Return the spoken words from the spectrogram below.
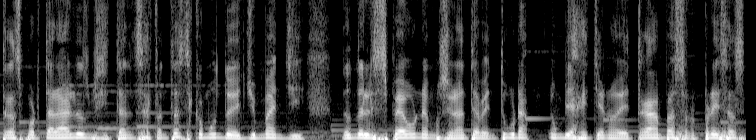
transportará a los visitantes al fantástico mundo de Jumanji, donde les espera una emocionante aventura, un viaje lleno de trampas, sorpresas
